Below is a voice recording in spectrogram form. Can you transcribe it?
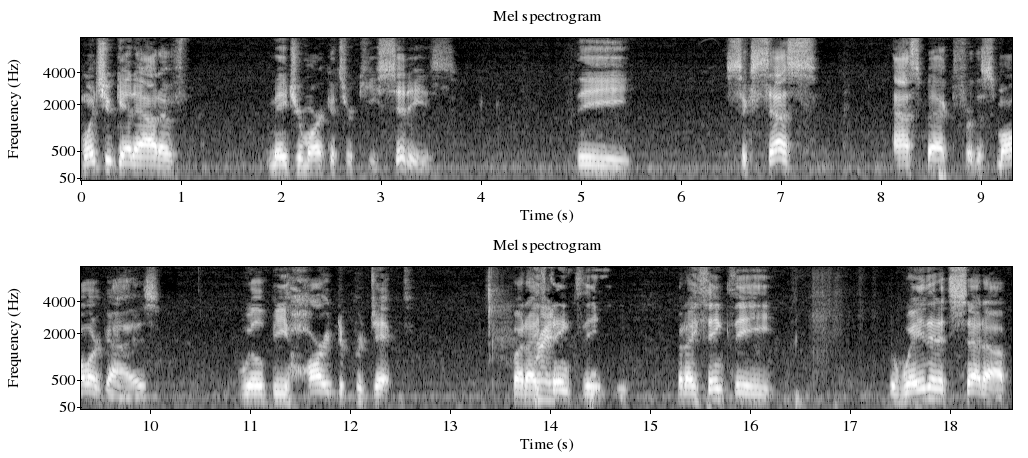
once you get out of major markets or key cities, the success aspect for the smaller guys will be hard to predict. But I right. think the but I think the the way that it's set up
